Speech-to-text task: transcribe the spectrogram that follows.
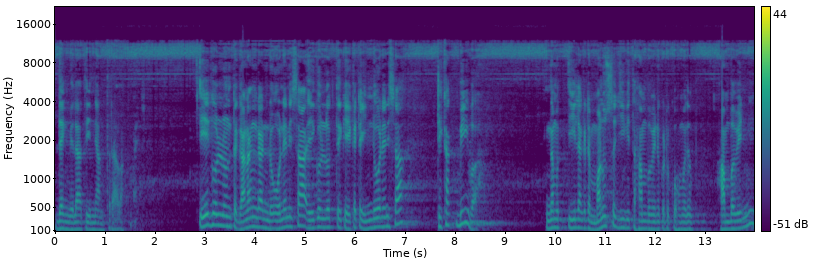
දැන් වෙලා තියන්නේ අන්තරාවක්මයි. ඒගොල්ලොන්ට ගණන්ගණ්ඩ ඕන නිසා ඒගොල්ලොත් එක එකට ඉන්ඩෝන නිසා ටිකක් බීවා. නමුත් ඊළඟට මනුස්ස ජීවිත හම්බ වෙනකොට කොහොමද හම්බ වෙන්නේ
